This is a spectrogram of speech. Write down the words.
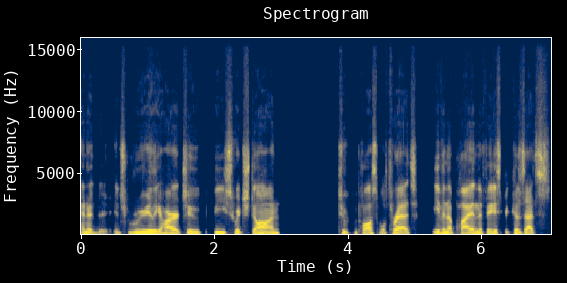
And it, it's really hard to be switched on to possible threats, even a pie in the face, because that's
